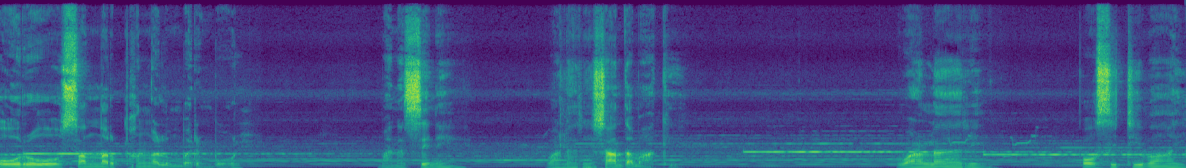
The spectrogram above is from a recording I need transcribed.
ഓരോ സന്ദർഭങ്ങളും വരുമ്പോൾ മനസ്സിനെ വളരെ ശാന്തമാക്കി വളരെ പോസിറ്റീവായി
